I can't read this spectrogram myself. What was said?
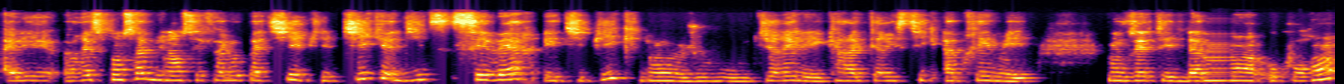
elle est responsable d'une encéphalopathie épileptique dite sévère et typique, dont je vous dirai les caractéristiques après, mais vous êtes évidemment au courant.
